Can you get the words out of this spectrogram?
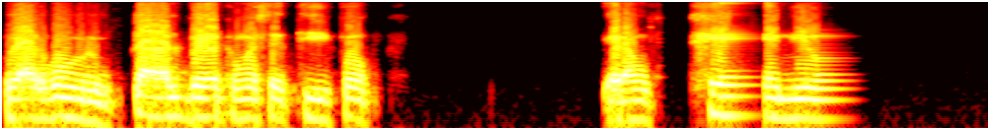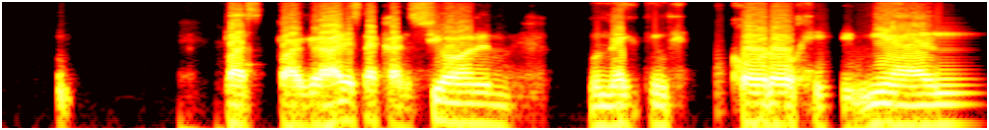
Fue algo brutal ver cómo este tipo era un genio para grabar esta canción, un, coro genial,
